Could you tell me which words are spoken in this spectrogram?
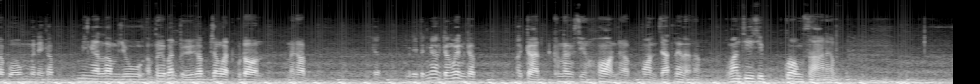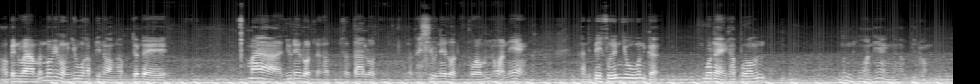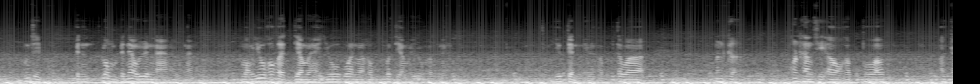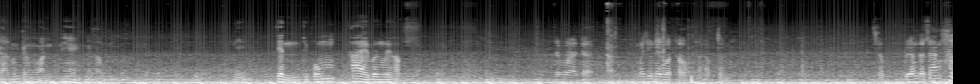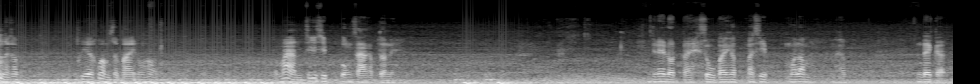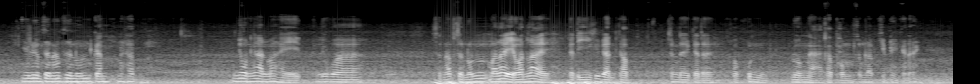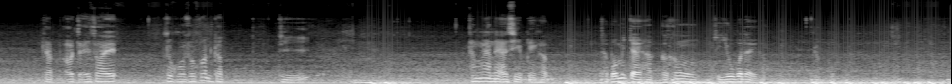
ครับผมวันนี้ครับมีงานลำอยู่อำเภอบ้านผือครับ จังหวัดอุดรนะครับครับวันนี้เป็นงานกลางเว้นครับ อากาศค่อนข้างสีห้อนครับห้อนจัดเลยแหละครับประมาณ40กว่าองศานะครับ เอาเป็นว่ามันบ่มีหมองอยู่ครับพี่น้องครับ จนได้มาอยู่ในรถนะครับสตาร์ทรถแล้วก็อยู่ในรถเพราะว่ามันห่อนแห้งอันที่ไปฟื้นอยู่มันก็บ่ได้ครับ เพราะว่ามันมันห่อนแห้งนะครับ พี่น้อง มันสิเป็นลมเป็นแน วอื่นนะครับนั่นมองยู่เขาก็เตรียมไว้ให้ยู่เพราะว่าเขาบ่เตรียมให้อยู่ครับเนี่ยยูเต็นท์นี่นะครับ แต่ว่ามันก็ค่อนข้างสิเอาครับ เพราะว่าอากาศมันก็ร้อนแห้งนะครับ นี่เต็นที่ผมถ่ายเบิ่งเลยครับ แต่ว่าก็มาอยู่ในรถเอานะครับตอนนี้กับเรื่องกระสร้างนั่นแหละครับ เพื่อความสบายของเรา ประมาณ 40 องศาครับตอนนี้ อยู่ในรถไปสู่ไปครับ อาชีพมอลำนะครับได้ก็อย่าลืมสนับสนุนกันนะครับ โยนงานมาให้หรือว่าสนับสนุนมาไล่ออนไลน์ก็ดีคือกันครับจังใดก็ได้ขอบคุณลวงหนาครับผมสำหรับคลิปนี้ก็ได้ ครับเอาใจซอยสุขุสุขคนครับที่ ทำงานในอาชีพนี้ครับ ถ้าบ่มีใจหักก็คงสิอยู่บ่ได้ครับ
